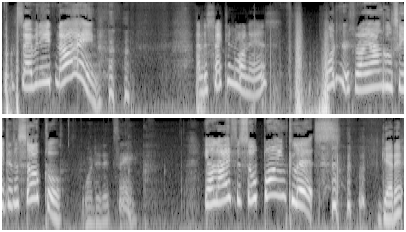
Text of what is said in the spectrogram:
Because seven, eight, nine. and the second one is What did the triangle say to the circle? What did it say? Your life is so pointless. Get it?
